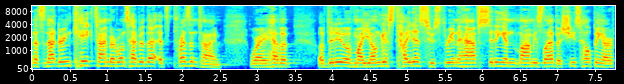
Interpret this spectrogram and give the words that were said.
and it's not during cake time. Everyone's happy with that. It's present time, where I have a, a video of my youngest, Titus, who's three and a half, sitting in mommy's lap as she's helping our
